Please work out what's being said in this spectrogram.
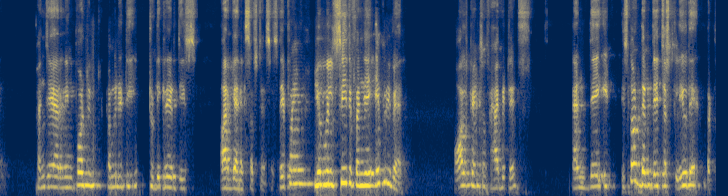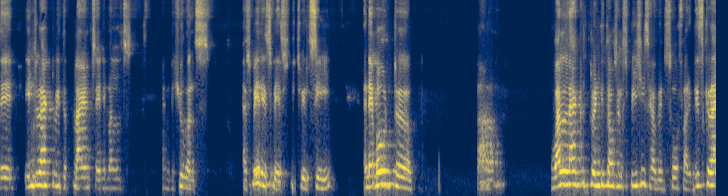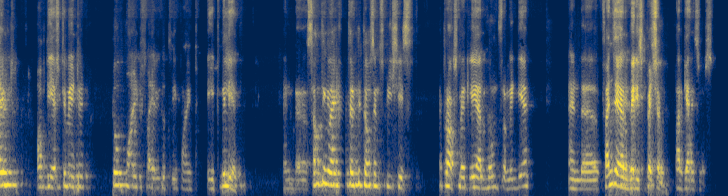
fungi are an important community to degrade these organic substances. They find you will see the fungi everywhere, all kinds of habitats, and they it, it's not that they just live there, but they interact with the plants, animals, and humans as various ways, which we'll see. And about uh, uh, 1 lakh 20,000 species have been so far described of the estimated 2.5 to 3.8 million. And uh, something like 30,000 species approximately are known from India. And uh, fungi are very special organisms.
